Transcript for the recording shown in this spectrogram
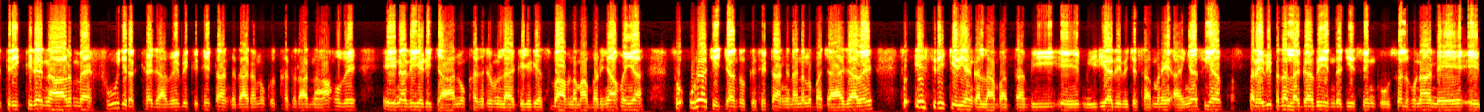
ਤਰੀਕੇ ਦੇ ਨਾਲ ਮਹਿਫੂਜ਼ ਰੱਖਿਆ ਜਾਵੇ ਵੀ ਕਿਸੇ ਢੰਗ ਦਾ ਇਹਨਾਂ ਨੂੰ ਕੋਈ ਖਤਰਾ ਨਾ ਹੋਵੇ ਇਹਨਾਂ ਦੀ ਜਿਹੜੀ ਜਾਨ ਨੂੰ ਖਤਰੇ ਨੂੰ ਲੈ ਕੇ ਜਿਹੜੀਆਂ ਸੰਭਾਵਨਾਵਾਂ ਬਣੀਆਂ ਹੋਈਆਂ। ਸੋ ਉਹਨਾਂ ਚੀਜ਼ਾਂ ਤੋਂ ਕਿਸੇ ਢੰਗ ਨਾਲ ਇਹਨਾਂ ਨੂੰ ਬਚਾਇਆ ਜਾਵੇ। ਸੋ ਇਸ ਤਰੀਕੇ ਦੀਆਂ ਗੱਲਾਂ ਬਾਤਾਂ ਵੀ ਇਹ ਮੀਡੀਆ ਦੇ ਵਿੱਚ ਸਾਹਮਣੇ ਆਈਆਂ ਸੀਆਂ। ਪਰ ਇਹ ਵੀ ਪਤਾ ਲੱਗਾ ਵੀ ਇੰਦਰਜੀਤ ਸਿੰਘ ਗੋਸਲ ਹੁਣਾਂ ਨੇ ਇਹ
